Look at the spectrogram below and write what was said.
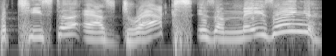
Batista as Drax is amazing.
